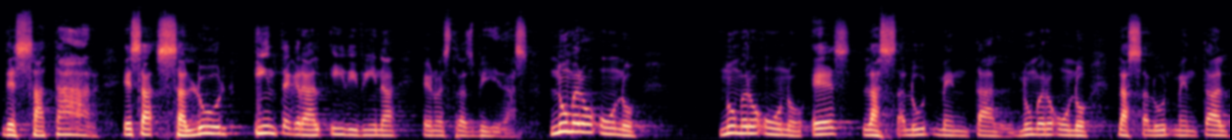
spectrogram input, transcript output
desatar esa salud integral y divina en nuestras vidas. Número uno, Número uno es la salud mental. Número uno, la salud mental.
